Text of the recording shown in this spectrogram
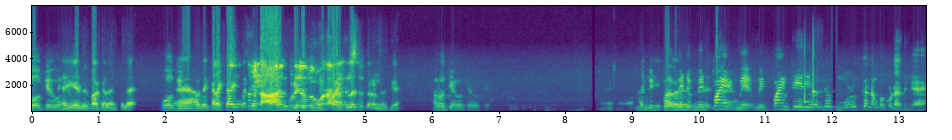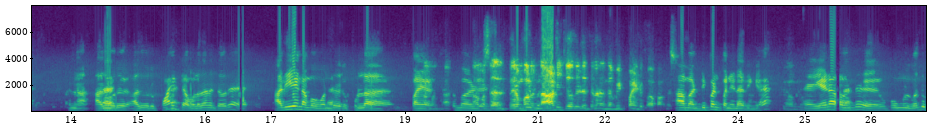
ஓகே ஓகே எதிர்பார்க்காத இடத்துல ஓகே அது கரெக்டா சுக்கிரன் இருக்கு. Okay okay okay. Mid point mid point theory வந்து முழுக்க நம்ப கூடாதுங்க அது ஒரு அது ஒரு பாயிண்ட் அவ்வளவுதானே தவிர அதையே நம்ம வந்து ஃபுல்லா பெரும்பாலும் நாடி ஜோதிடத்துல அந்த மிட் பாயிண்ட் பார்ப்பாங்க சார் ஆமா டிபெண்ட் பண்ணிடாதீங்க. ஏன்னா வந்து இப்போ உங்களுக்கு வந்து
